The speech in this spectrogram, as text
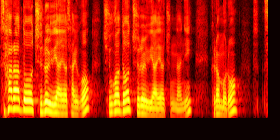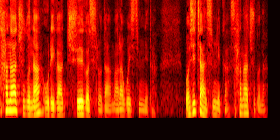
살아도 주를 위하여 살고 죽어도 주를 위하여 죽나니 그러므로 사나 죽으나 우리가 주의 것이로다 말하고 있습니다. 멋있지 않습니까? 사나 죽으나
